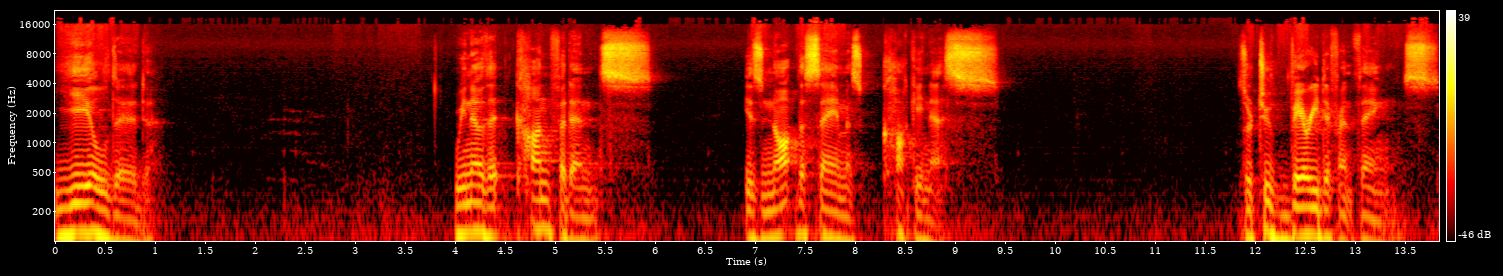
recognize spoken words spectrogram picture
Yielded. We know that confidence is not the same as cockiness. Those are two very different things.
